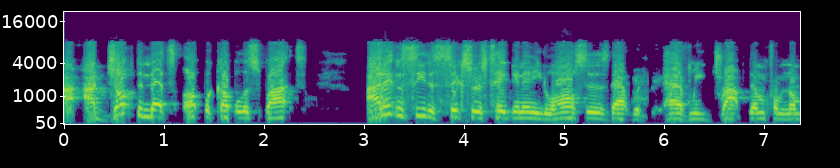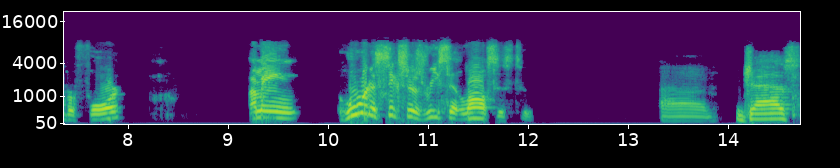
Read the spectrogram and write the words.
I jumped the Nets up a couple of spots. I didn't see the Sixers taking any losses that would have me drop them from number four. I mean, who were the Sixers' recent losses to? Um, Jazz.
